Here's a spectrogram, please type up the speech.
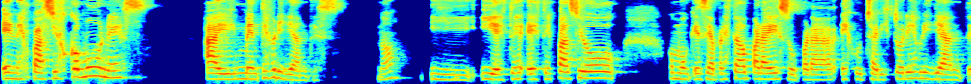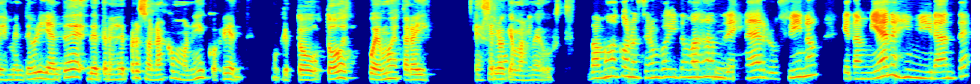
en espacios comunes hay mentes brillantes, ¿no? Y, y este, este espacio como que se ha prestado para eso, para escuchar historias brillantes, mentes brillantes detrás de personas comunes y corrientes, porque todos podemos estar ahí. Eso es lo que más me gusta. Vamos a conocer un poquito más a Andreina de Rufino, que también es inmigrante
